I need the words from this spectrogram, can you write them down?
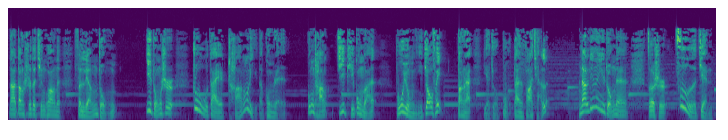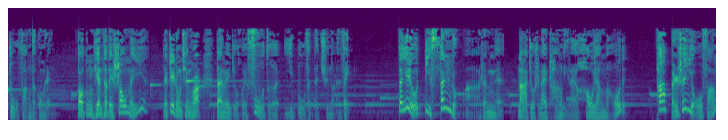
那当时的情况呢，分两种。一种是住在厂里的工人，工厂集体供暖，不用你交费，当然也就不单发钱了。那另一种呢，则是自建住房的工人，到冬天他得烧煤呀。那这种情况，单位就会负责一部分的取暖费。但也有第三种啊，什么呢？那就是来厂里来薅羊毛的，他本身有房，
